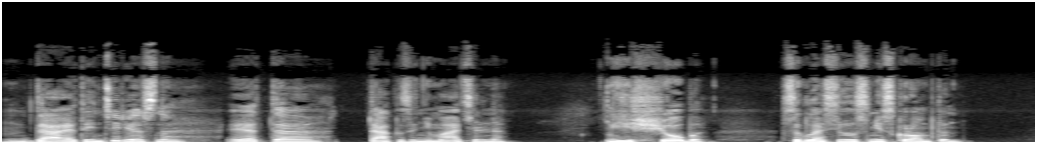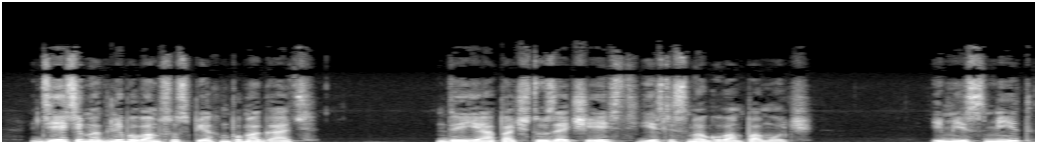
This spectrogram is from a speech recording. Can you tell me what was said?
Да, это интересно. Это так занимательно. Еще бы, согласилась мисс Кромптон. Дети могли бы вам с успехом помогать. Да я почту за честь, если смогу вам помочь. И мисс Мид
